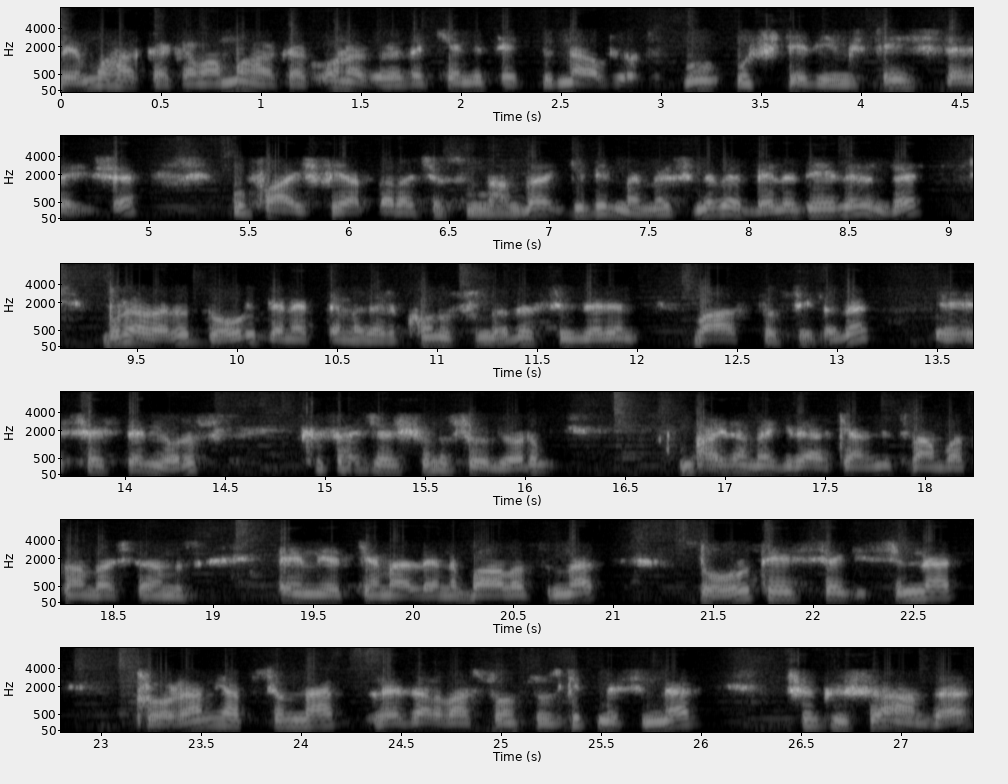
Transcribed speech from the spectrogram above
ve muhakkak ama muhakkak ona göre de kendi tedbirini alıyordur. Bu uç dediğimiz tesislere ise bu fahiş fiyatlar açısından da gidilmemesini ve belediyelerin de buraları doğru denetlemeleri konusunda da sizlerin vasıtasıyla da e, sesleniyoruz. Kısaca şunu söylüyorum. Bayrama girerken lütfen vatandaşlarımız emniyet kemerlerini bağlasınlar. Doğru tesise gitsinler. Program yapsınlar. Rezervasyonsuz gitmesinler. Çünkü şu anda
